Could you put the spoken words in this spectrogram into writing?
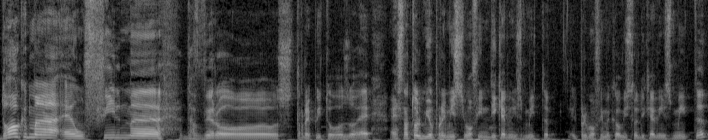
Dogma è un film eh, davvero strepitoso. È, è, stato il mio primissimo film di Kevin Smith. Il primo film che ho visto di Kevin Smith.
